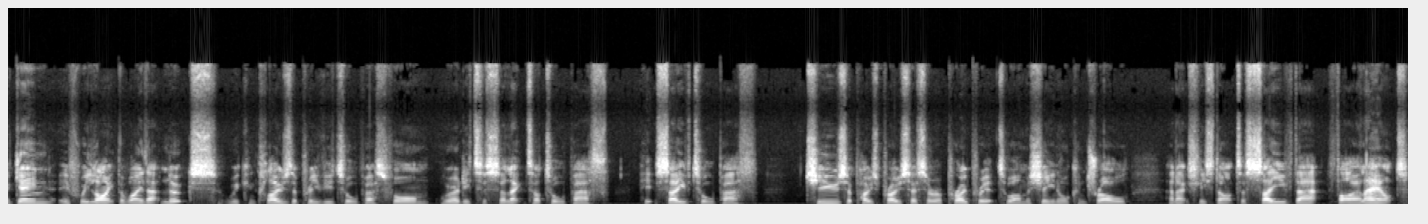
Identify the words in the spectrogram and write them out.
Again, if we like the way that looks, we can close the preview toolpath form. We're ready to select our toolpath, hit save toolpath, choose a post-processor appropriate to our machine or control and actually start to save that file out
